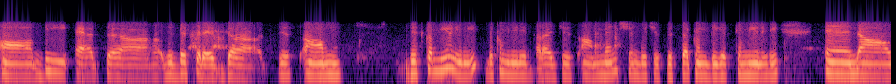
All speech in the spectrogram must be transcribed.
um, be at the, we visited the, this um, this community, the community that I just um, mentioned, which is the second biggest community and uh,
